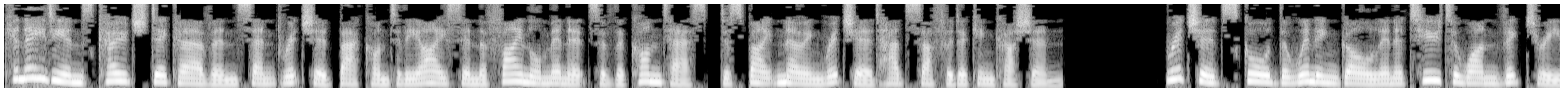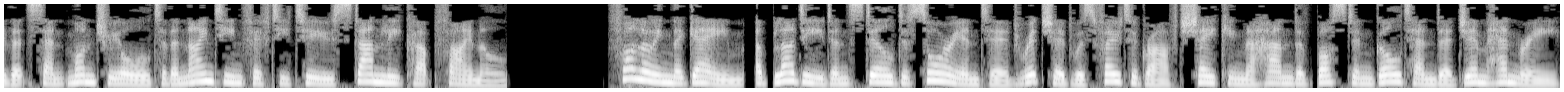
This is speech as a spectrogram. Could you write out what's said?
Canadiens coach Dick Irvin sent Richard back onto the ice in the final minutes of the contest, despite knowing Richard had suffered a concussion. Richard scored the winning goal in a 2-1 victory that sent Montreal to the 1952 Stanley Cup final. Following the game, a bloodied and still disoriented Richard was photographed shaking the hand of Boston goaltender Jim Henry,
